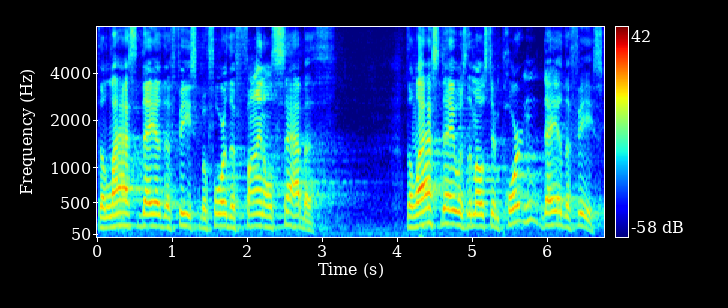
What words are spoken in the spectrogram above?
The last day of the feast before the final Sabbath. The last day was the most important day of the feast.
